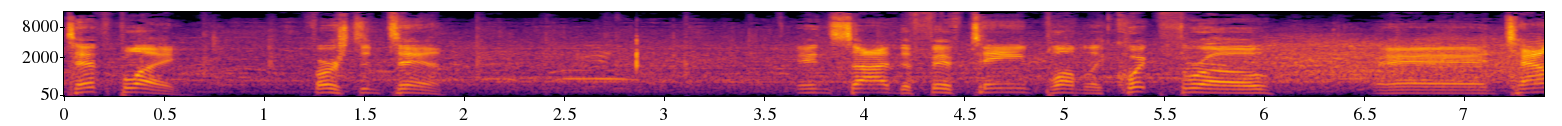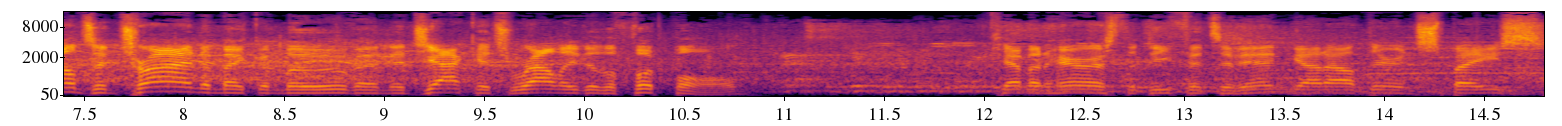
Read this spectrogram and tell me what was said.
10th play. First and 10. Inside the 15. Plumlee, quick throw. And Townsend trying to make a move, and the Jackets rally to the football. Kevin Harris, the defensive end, got out there in space.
